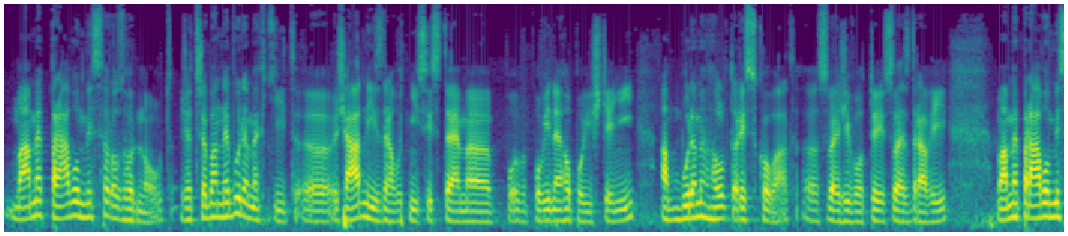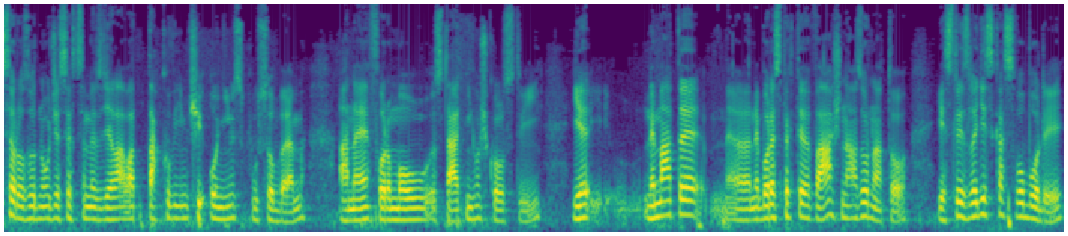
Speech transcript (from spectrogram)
máme právo my se rozhodnout, že třeba nebudeme chtít uh, žádný zdravotní systém uh, povinného pojištění a budeme hold riskovat uh, své životy, své zdraví. Máme právo my se rozhodnout, že se chceme vzdělávat takovým či oním způsobem a ne formou státního školství. Je, nemáte, nebo respektive váš názor na to, jestli z hlediska svobody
